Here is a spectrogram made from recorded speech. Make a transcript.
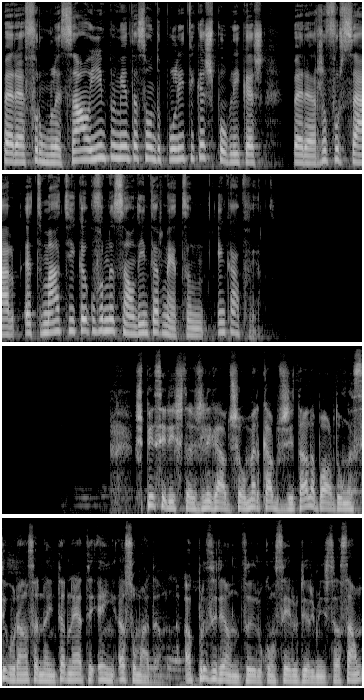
para a formulação e implementação de políticas públicas para reforçar a temática governação de internet em Cabo Verde. Especialistas ligados ao mercado digital abordam a segurança na internet em Assomada. A presidente do Conselho de Administração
